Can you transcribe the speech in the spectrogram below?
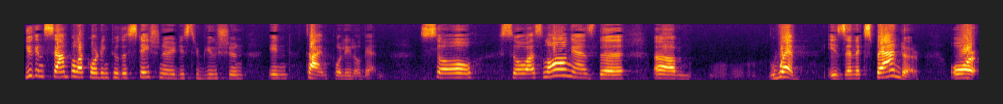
you can sample according to the stationary distribution in time polylog n. So, so as long as the um, web is an expander or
